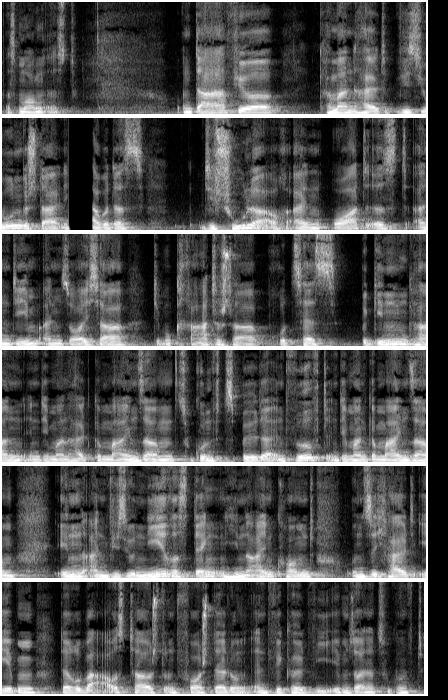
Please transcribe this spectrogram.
was morgen ist. Und dafür kann man halt Visionen gestalten. Ich glaube, dass die Schule auch ein Ort ist, an dem ein solcher demokratischer Prozess beginnen kann, indem man halt gemeinsam Zukunftsbilder entwirft, indem man gemeinsam in ein visionäres Denken hineinkommt und sich halt eben darüber austauscht und Vorstellungen entwickelt, wie eben so eine Zukunft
